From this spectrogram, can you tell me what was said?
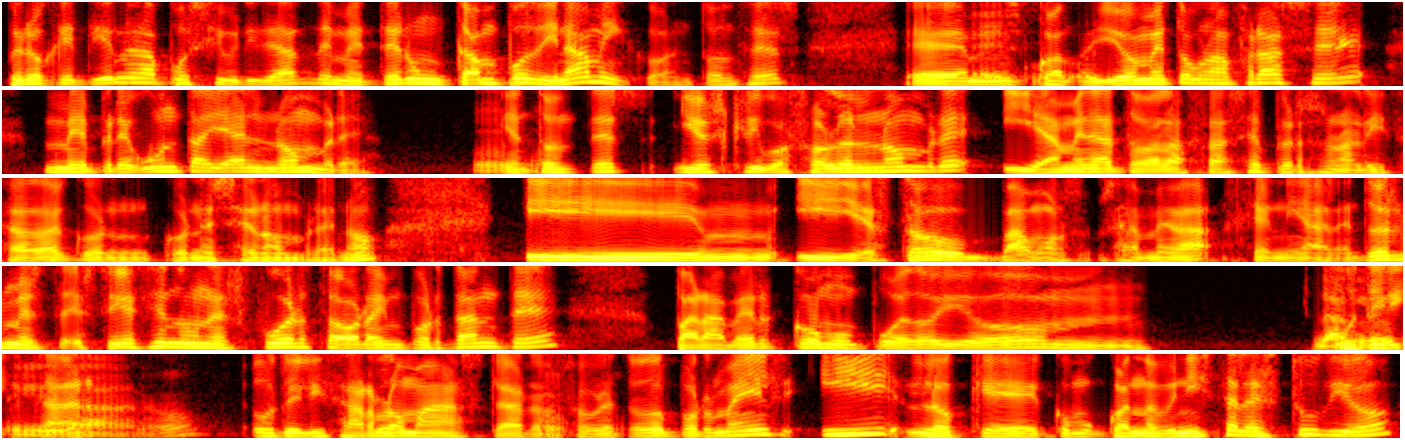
pero que tiene la posibilidad de meter un campo dinámico. Entonces, em, cuando yo meto una frase, me pregunta ya el nombre. Y entonces yo escribo solo el nombre y ya me da toda la frase personalizada con, ese nombre, ¿no? Y, y, esto, vamos, o sea, me va genial. Entonces me estoy haciendo un esfuerzo ahora importante para ver cómo puedo yo mm, utilizar, utilizarlo más, claro, sobre todo por mails y lo que como cuando viniste al estudio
